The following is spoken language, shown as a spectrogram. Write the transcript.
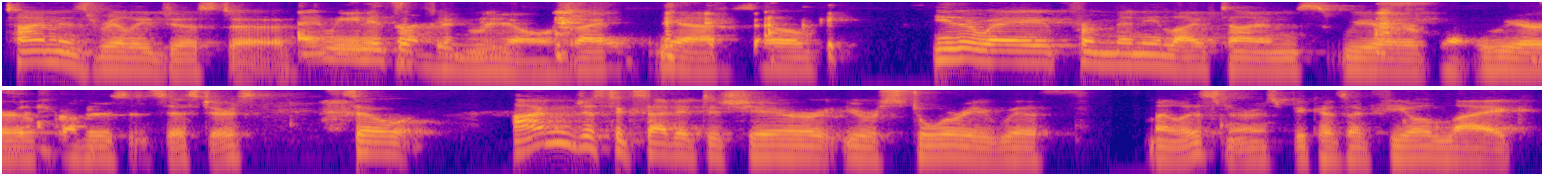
time is really just a. I mean, it's a real, right? Yeah. So either way, from many lifetimes, we are we are brothers and sisters. So I'm just excited to share your story with my listeners because I feel like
